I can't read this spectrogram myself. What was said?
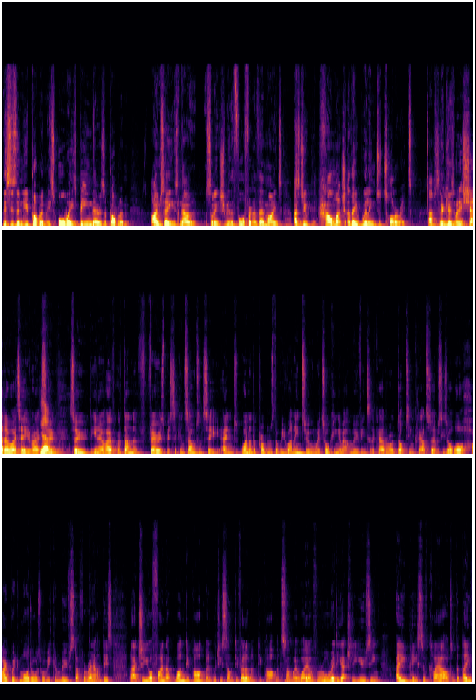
this is a new problem. It's always been there as a problem. I'm saying it's now something that should be in the forefront of their minds Absolutely. as to how much are they willing to tolerate. Absolutely. Because- Well, it's shadow IT, right? Yeah. So, so you know, I've, I've done various bits of consultancy, and one of the problems that we run into when we're talking about moving to the cloud or adopting cloud services or, or hybrid models where we can move stuff around is that actually you'll find that one department, which is some development department somewhere way off, are already actually using a piece of cloud that they're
